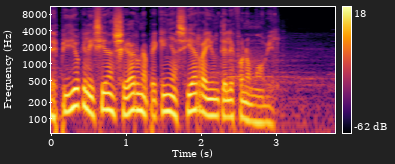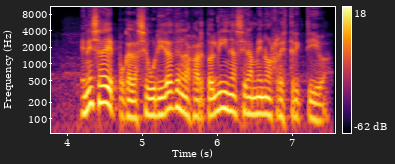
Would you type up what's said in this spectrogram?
Les pidió que le hicieran llegar una pequeña sierra y un teléfono móvil. En esa época la seguridad en las Bartolinas era menos restrictiva.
